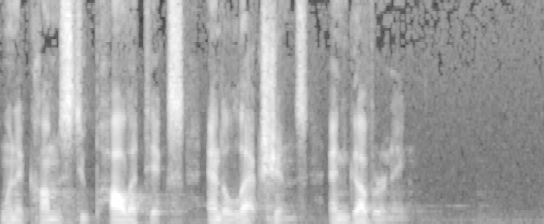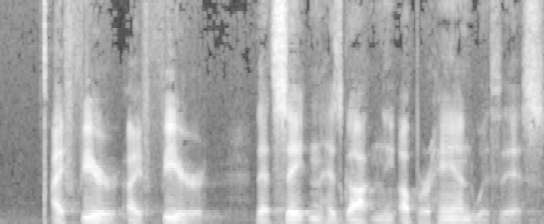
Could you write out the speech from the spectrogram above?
when it comes to politics and elections and governing. I fear, I fear that Satan has gotten the upper hand with this.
